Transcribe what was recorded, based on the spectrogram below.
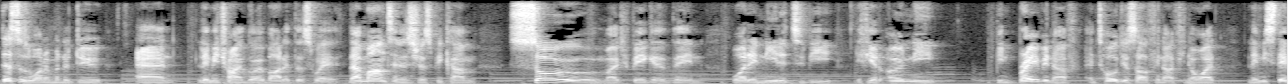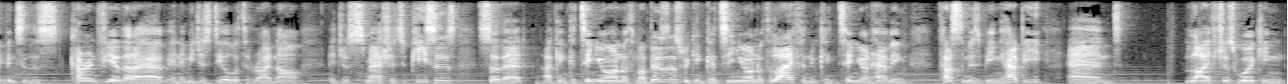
this is what I'm gonna do, and let me try and go about it this way. That mountain has just become so much bigger than what it needed to be if you had only been brave enough and told yourself enough, you know what, let me step into this current fear that I have and let me just deal with it right now and just smash it to pieces so that I can continue on with my business, we can continue on with life, and we continue on having customers being happy and life just working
